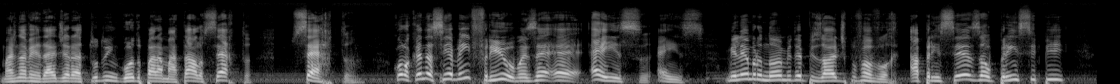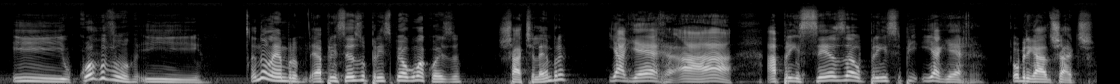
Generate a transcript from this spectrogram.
mas na verdade era tudo engodo para matá-lo, certo? Certo. Colocando assim é bem frio, mas é, é, é isso, é isso. Me lembra o nome do episódio, por favor. A princesa, o príncipe e o Corvo e. Eu não lembro. É a Princesa, o Príncipe alguma coisa. Chat, lembra? E a Guerra. Ah, a Princesa, o Príncipe e a Guerra. Obrigado, chat.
